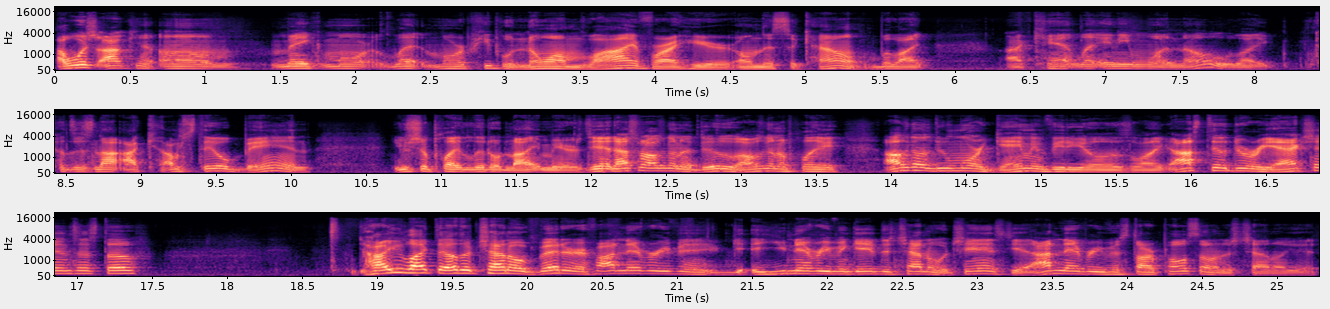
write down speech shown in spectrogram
I wish I can um make more let more people know I'm live right here on this account. But like I can't let anyone know. Like because it's not. I, I'm still banned. You should play Little Nightmares. Yeah, that's what I was gonna do. I was gonna play. I was gonna do more gaming videos. Like I still do reactions and stuff. How you like the other channel better? If I never even you never even gave this channel a chance yet. I never even start posting on this channel yet.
